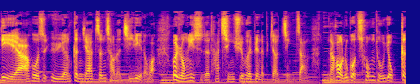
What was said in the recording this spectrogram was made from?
烈啊，或者是语言更加争吵的激烈的话，会容易使得他情绪会变得比较紧张。然后，如果冲突又更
